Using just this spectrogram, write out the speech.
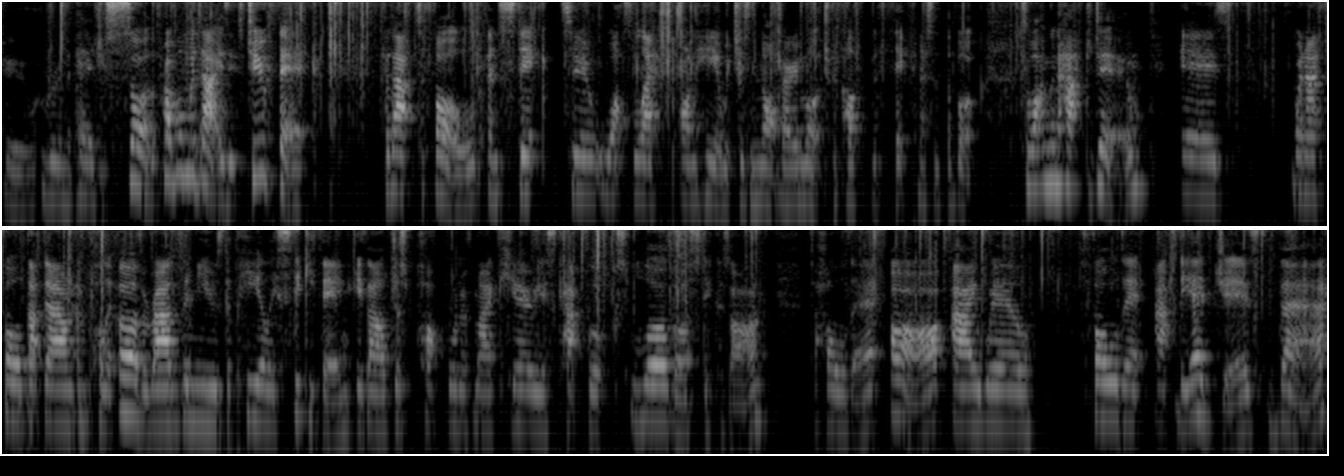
to ruin the pages. So the problem with that is it's too thick for that to fold and stick to what's left on here, which is not very much because of the thickness of the book. So what I'm going to have to do is when I fold that down and pull it over, rather than use the peely sticky thing, is I'll just pop one of my Curious Cat Books logo stickers on to hold it, or I will fold it at the edges there.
